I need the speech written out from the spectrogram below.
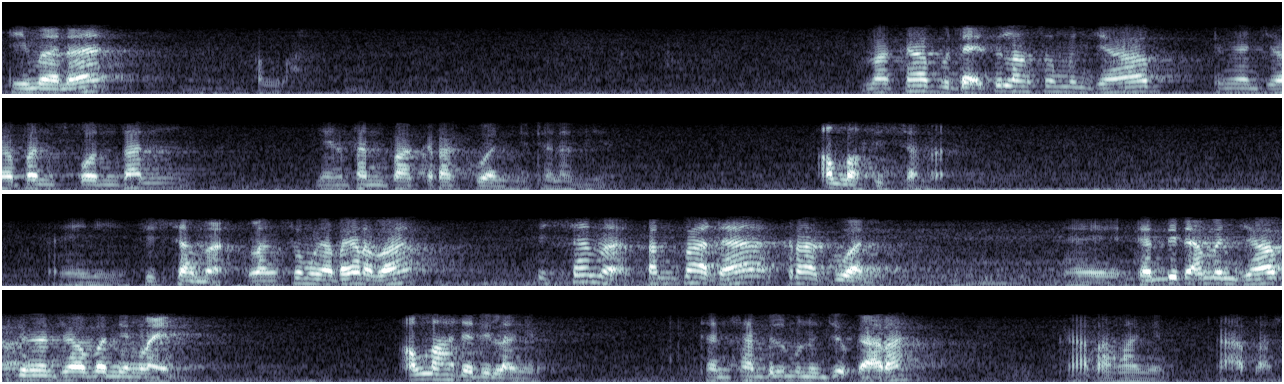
Di mana Allah? Maka budak itu langsung menjawab dengan jawaban spontan yang tanpa keraguan di dalamnya. Allah fis sama. Nah ini fis sama. Langsung mengatakan apa? Fis sama tanpa ada keraguan. Dan tidak menjawab dengan jawaban yang lain. Allah ada di langit. Dan sambil menunjuk ke arah ke arah langit, ke atas.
